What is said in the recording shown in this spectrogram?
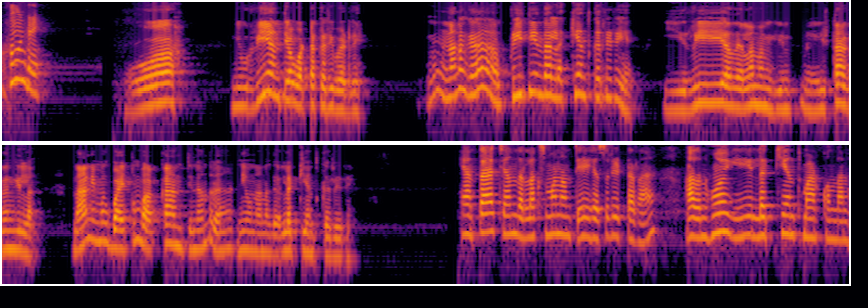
ಹ್ಞೂ ರೀ. ಓ ನೀವು ರೀ ಅಂತೇಳಿ ಒಟ್ಟ ಕರಿಬೇಡ್ರಿ. ನನಗೆ ಪ್ರೀತಿಯಿಂದ ಲಕ್ಕಿ ಅಂತ ಕರೀರಿ. ಈ ರೀ ಅದೆಲ್ಲ ನನಗೆ ಇಷ್ಟ ಆಗಂಗಿಲ್ಲ. ನಾನು ನಿಮಗೆ ಬಾಯ್ ತುಂಬ ಅಕ್ಕ ಅಂತೀನಿ ಅಂದ್ರೆ ನೀವು ನನಗೆ ಲಕ್ಕಿ ಅಂತ ಕರೀರಿ. ಎಂತ ಚಂದ ಲಕ್ಷ್ಮಣ್ ಅಂತ ಹೇಳಿ ಹೆಸರು ಇಟ್ಟಾರ ಅದನ್ನ ಹೋಗಿ ಲಕ್ಕಿ ಅಂತ ಮಾಡ್ಕೊಂಡಾನ.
